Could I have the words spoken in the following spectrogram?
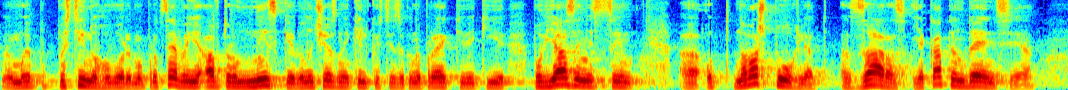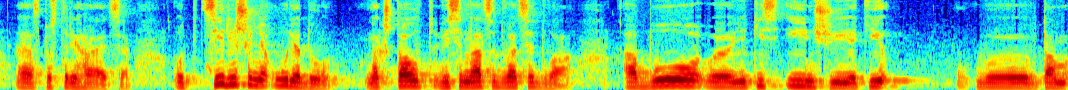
Ми постійно говоримо про це. Ви є автором низки величезної кількості законопроєктів, які пов'язані з цим. Е, От на ваш погляд, зараз яка тенденція спостерігається? От ці рішення уряду на кшталт 1822 або е, якісь інші, які там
